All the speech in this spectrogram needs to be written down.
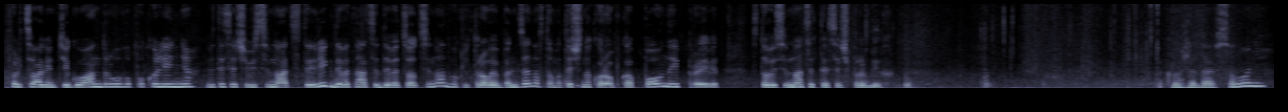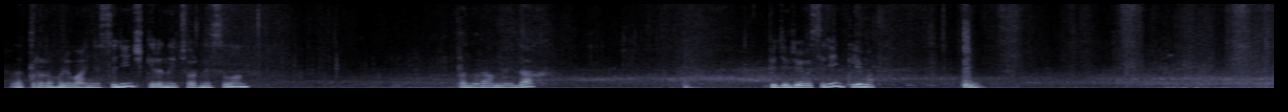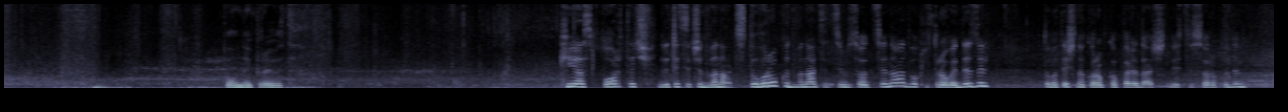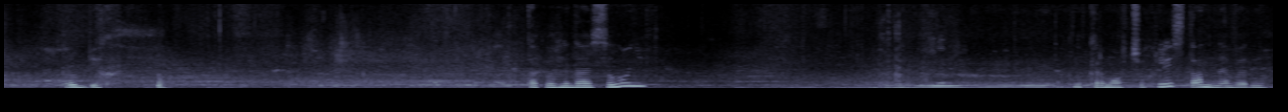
Volkswagen Tiguan другого покоління, 2018 рік, 19900 ціна, 2-літровий бензин, автоматична коробка, повний привід, 118 тисяч пробіг. Так виглядає в салоні. Електрорегулювання сидінь, шкіряний чорний салон, панорамний дах, підігріви сидінь, клімат. Повний привід. Kia Sportage 2012 року, 12700 ціна, 2-літровий дизель, автоматична коробка передач, 241 пробіг. Так виглядає в салоні. Так, ну, кермо в чохлі, стан не видно.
